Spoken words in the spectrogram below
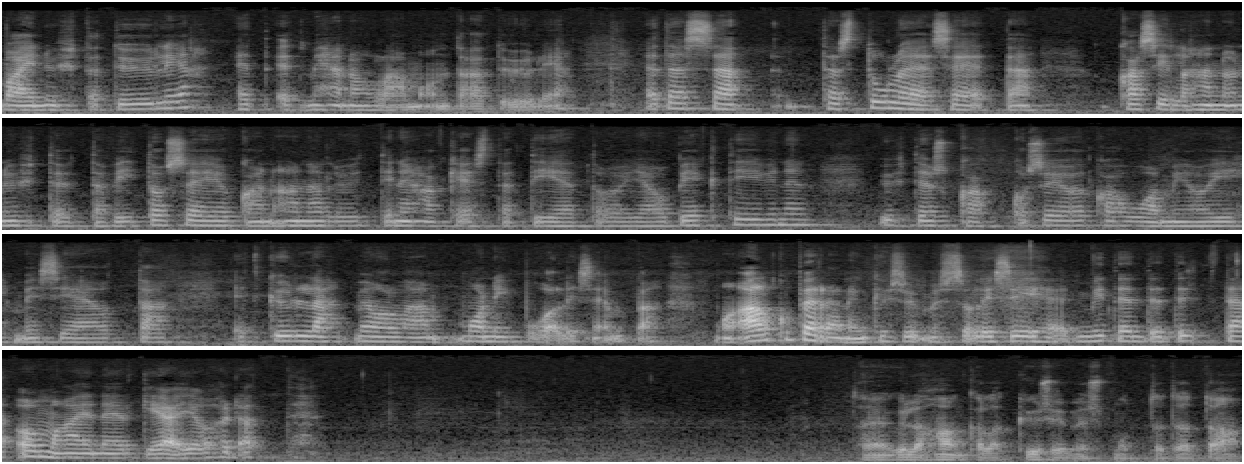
vain yhtä tyyliä, että, että mehän ollaan montaa tyyliä. Ja tässä, tässä tulee se, että Kasillahan on yhteyttä vitoseen, joka on analyyttinen, hakee sitä tietoa ja objektiivinen yhteys kakkoseen, joka huomioi ihmisiä ja ottaa, että kyllä me ollaan monipuolisempaa. Mun alkuperäinen kysymys oli siihen, että miten te sitä omaa energiaa johdatte. Tämä on kyllä hankala kysymys, mutta tota,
